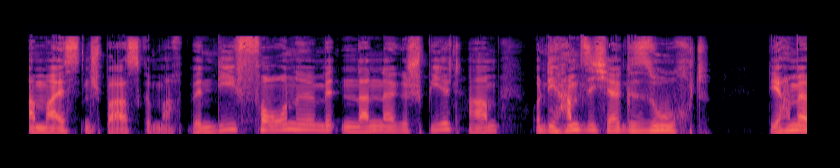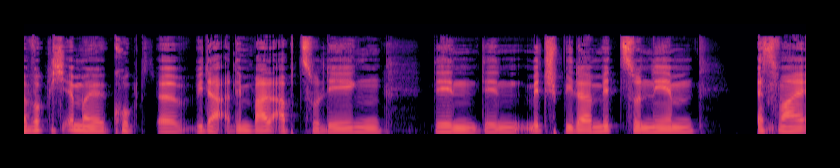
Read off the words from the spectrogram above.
am meisten Spaß gemacht. Wenn die vorne miteinander gespielt haben und die haben sich ja gesucht. Die haben ja wirklich immer geguckt, äh, wieder den Ball abzulegen, den, den Mitspieler mitzunehmen. Es war,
